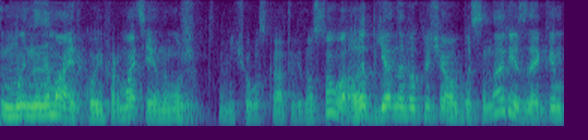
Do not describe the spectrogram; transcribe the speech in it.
ми- немає такої інформації, я не можу нічого сказати відносно, але б я не виключав би сценарій, за яким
